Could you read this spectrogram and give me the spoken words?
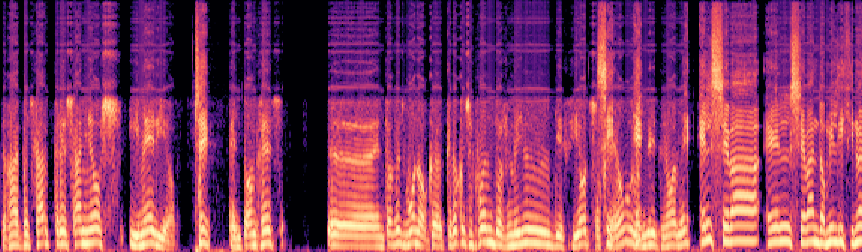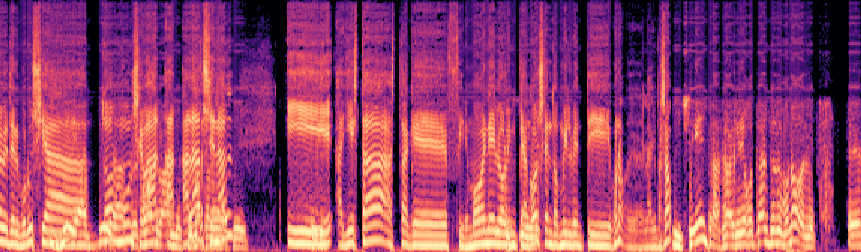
déjame pensar, tres años y medio. Sí. Entonces, eh, entonces, bueno, creo que se fue en 2018, creo, 2019. Él se va, él se va en 2019 del Borussia Dortmund, se va al Arsenal y allí está hasta que firmó en el Olympiacos en 2020, bueno, el año pasado. Sí, tras griego tal, entonces bueno, eh,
